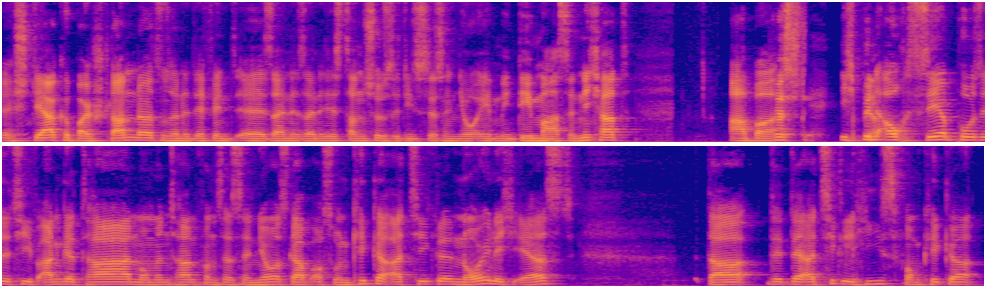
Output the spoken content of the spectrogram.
äh, Stärke bei Standards und seine, Defen äh, seine, seine Distanzschüsse, die der Senior eben in dem Maße nicht hat. Aber ich bin ja. auch sehr positiv angetan momentan von Senior. Es gab auch so einen Kicker-Artikel neulich erst. Da der, der Artikel hieß vom Kicker,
